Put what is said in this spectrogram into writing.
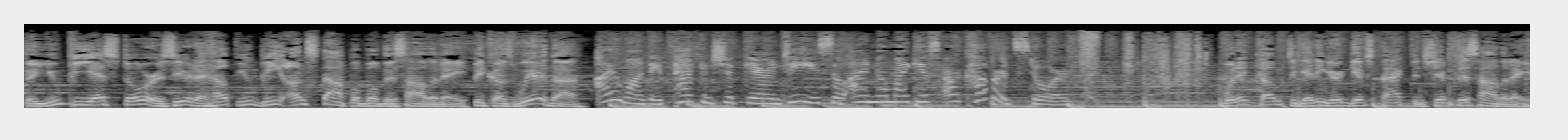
The UPS store is here to help you be unstoppable this holiday because we're the I want a pack and ship guarantee so I know my gifts are covered store. When it comes to getting your gifts packed and shipped this holiday,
